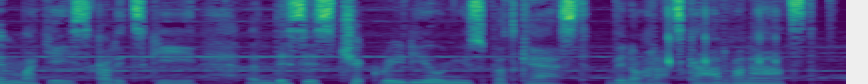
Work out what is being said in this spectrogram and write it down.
am Matěj Skalický and this is Czech Radio News Podcast Vinohradská 12.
